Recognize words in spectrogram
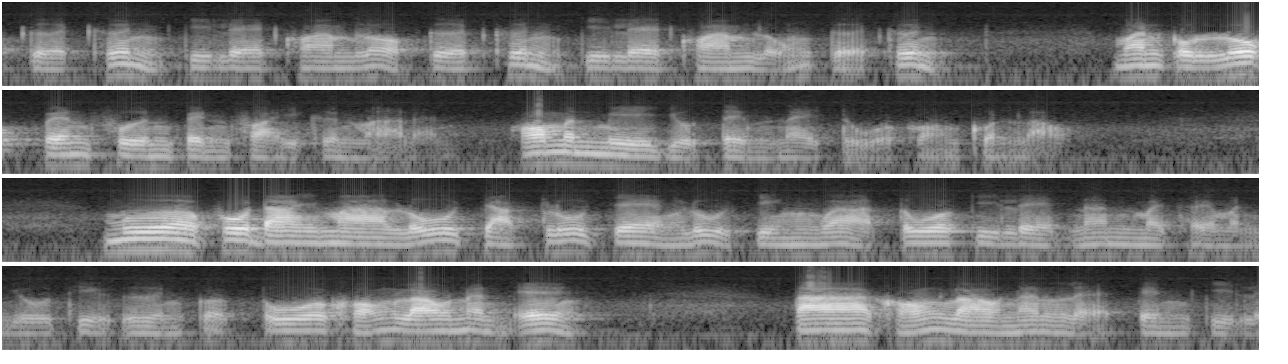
ธเกิดขึ้น กิเลสความโลภเกิดขึ้น กิเลสความหลงเกิดขึ้น มันก็ลุกเป็นฟืนเป็นไฟขึ้นมาแล้ว เพราะมันมีอยู่เต็มในตัวของคนเรา เมื่อผู้ใดมารู้จักรู้แจ้งรู้จริงว่าตัวกิเลสนั้นไม่ใช่มันอยู่ที่อื่น ก็ตัวของเรานั่นเอง ตาของเรานั่นแหละเป็นกิเล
